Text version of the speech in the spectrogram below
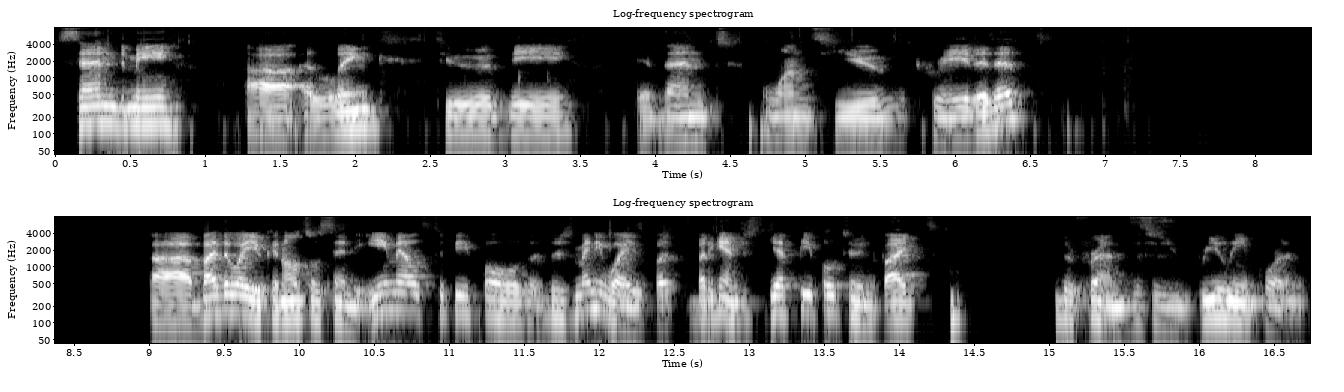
send me uh, a link to the event once you've created it. Uh, by the way, you can also send emails to people. There's many ways, but but again, just get people to invite their friends. This is really important.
